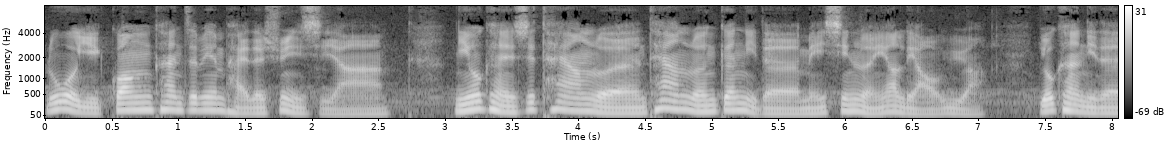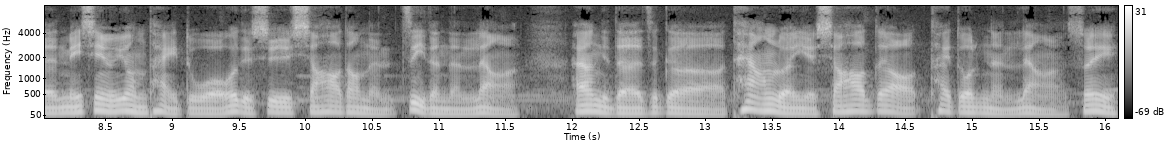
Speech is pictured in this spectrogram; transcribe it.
如果以光看这边牌的讯息啊。你有可能是太阳轮，太阳轮跟你的眉心轮要疗愈啊，有可能你的眉心轮用太多，或者是消耗到能自己的能量啊，还有你的这个太阳轮也消耗掉太多能量啊，所以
